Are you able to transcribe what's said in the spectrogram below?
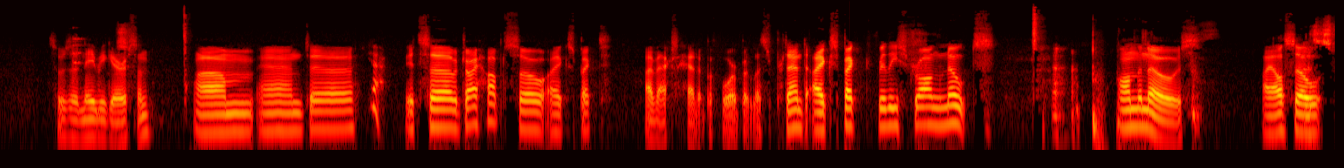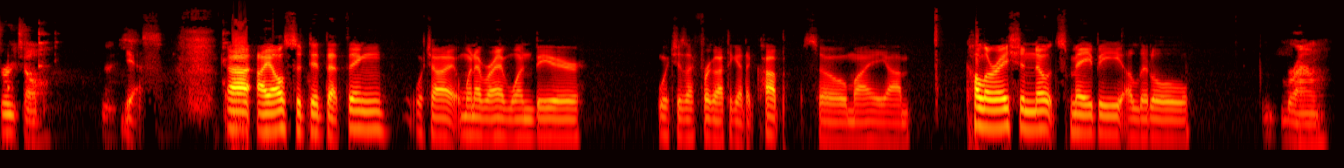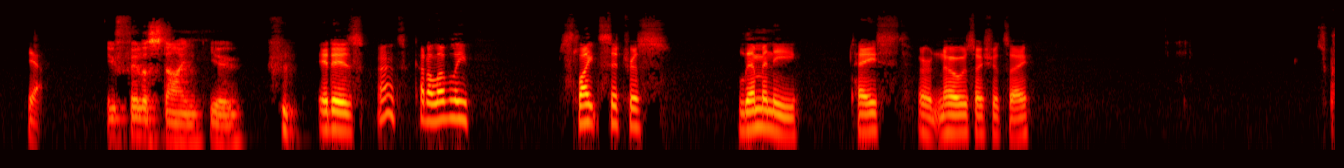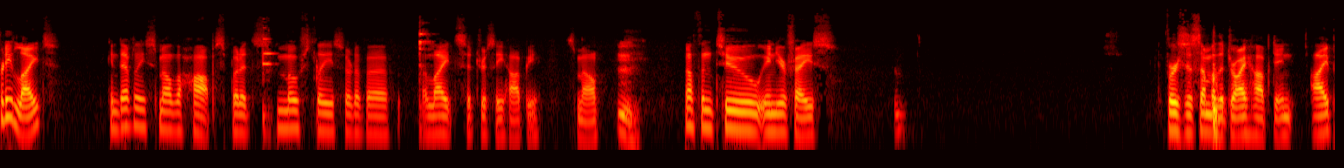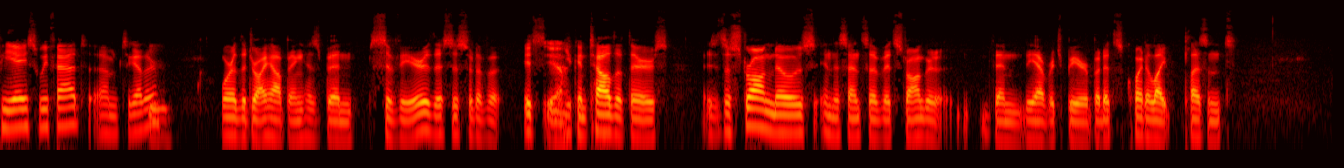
So it was a Navy garrison. Um, and uh, yeah, it's uh, dry hopped, so I expect. I've actually had it before, but let's pretend. I expect really strong notes on the nose. I also. Screw top. Nice. Yes. Uh, I also did that thing, which I, whenever I have one beer, which is I forgot to get a cup, so my um, coloration notes may be a little. Brown. Yeah. You Philistine, you. It is. Uh, it's got a lovely, slight citrus, lemony taste or nose, I should say. It's pretty light. You can definitely smell the hops, but it's mostly sort of a, a light citrusy hoppy smell. Mm. Nothing too in your face. Versus some of the dry hopped in IPAs we've had um, together, Mm. where the dry hopping has been severe. This is sort of a it's Yeah. you can tell that there's it's a strong nose in the sense of it's stronger than the average beer, but it's quite a light, pleasant,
